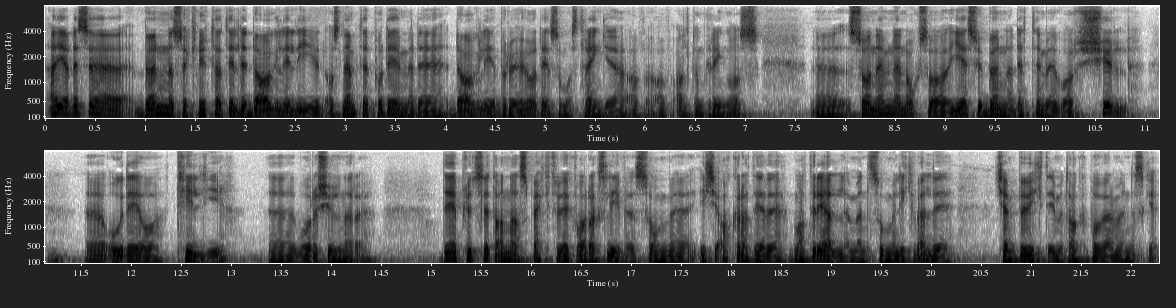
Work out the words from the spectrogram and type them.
En av disse bønnene som er knytta til det daglige liv, oss nevnte på det med det daglige brød og det som vi trenger av, av, alt omkring oss, så nevner en også Jesu bønner dette med vår skyld, eh, og det å tilgi våre skyldnere. Det er plutselig et annet aspekt ved hverdagslivet som ikke akkurat er det materielle, men som likevel er kjempeviktig med tanke på å være menneske.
